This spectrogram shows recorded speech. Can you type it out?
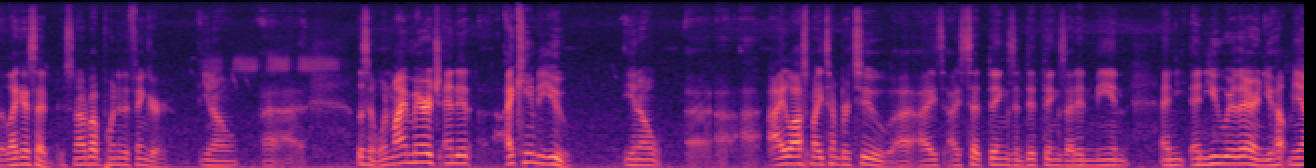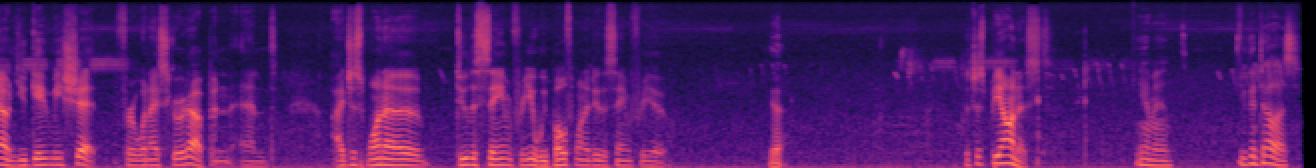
But like I said, it's not about pointing the finger. You know, uh, listen. When my marriage ended, I came to you. You know, uh, I, I lost my temper too. I, I I said things and did things I didn't mean, and and you were there and you helped me out and you gave me shit for when I screwed up and and I just want to do the same for you. We both want to do the same for you. Yeah. So just be honest. Yeah, man. You can tell us.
